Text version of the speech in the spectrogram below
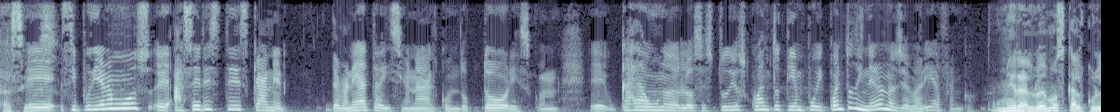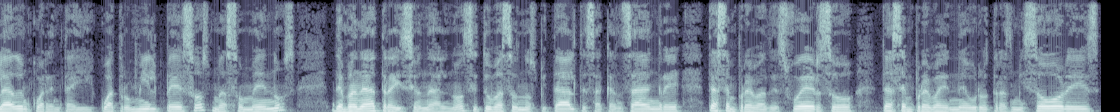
Así Eh, es. si pudiéramos eh, hacer este escáner de manera tradicional, con doctores, con eh, cada uno de los estudios, ¿cuánto tiempo y cuánto dinero nos llevaría, Franco? Mira, lo hemos calculado en 44 mil pesos, más o menos, de manera tradicional, ¿no? Si tú vas a un hospital, te sacan sangre, te hacen prueba de esfuerzo, te hacen prueba de neurotransmisores,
